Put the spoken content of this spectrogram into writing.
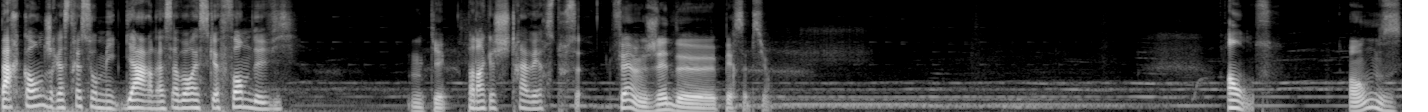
Par contre, je resterai sur mes gardes, à savoir est-ce a forme de vie Ok. pendant que je traverse tout ça. Fais un jet de perception. 11. 11.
